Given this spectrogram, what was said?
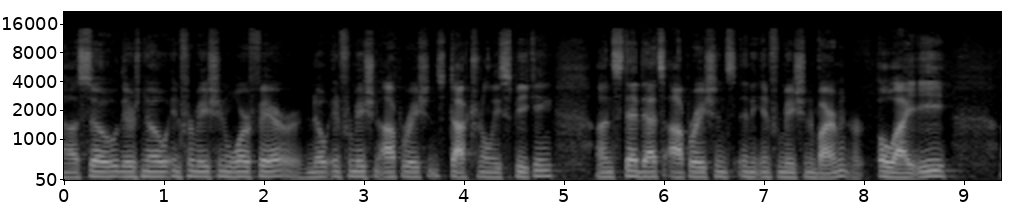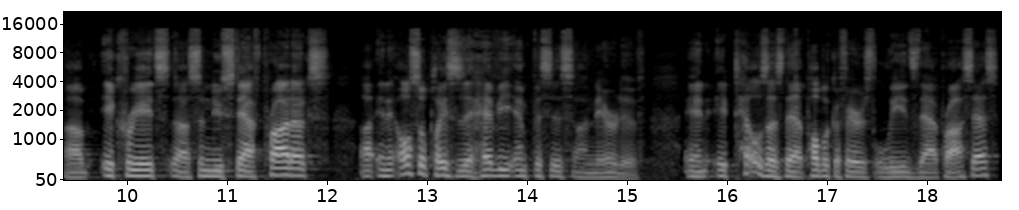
Uh, so there's no information warfare or no information operations, doctrinally speaking. Instead, that's operations in the information environment, or OIE. Um, it creates uh, some new staff products, uh, and it also places a heavy emphasis on narrative. And it tells us that public affairs leads that process.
